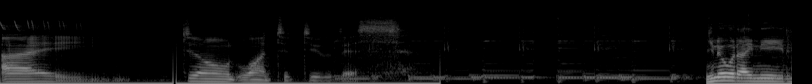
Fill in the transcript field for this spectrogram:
I don't want to do this. You know what I need?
